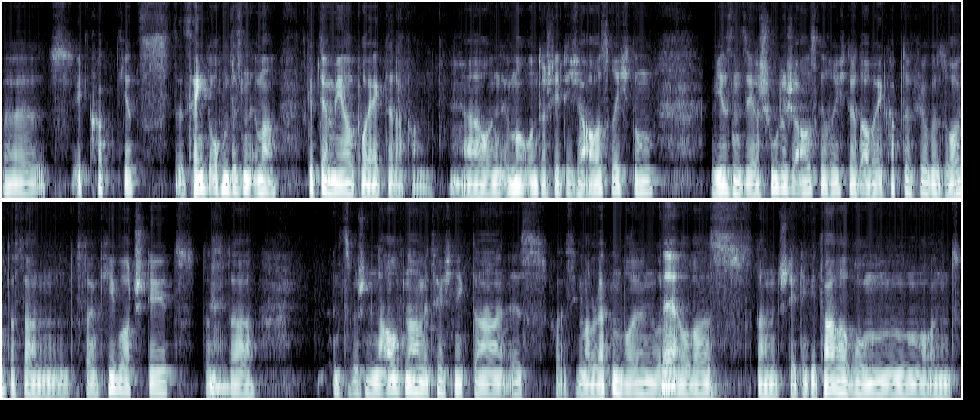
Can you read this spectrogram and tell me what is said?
äh, ich habe jetzt, es hängt auch ein bisschen immer, es gibt ja mehrere Projekte davon mhm. ja, und immer unterschiedliche Ausrichtungen. Wir sind sehr schulisch ausgerichtet, aber ich habe dafür gesorgt, dass da, ein, dass da ein Keyboard steht, dass mhm. da inzwischen eine Aufnahmetechnik da ist, falls Sie mal rappen wollen oder ja. sowas. Dann steht eine Gitarre rum und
